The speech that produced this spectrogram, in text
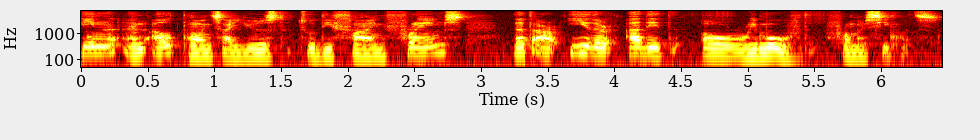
in and out points are used to define frames that are either added or removed from a sequence.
